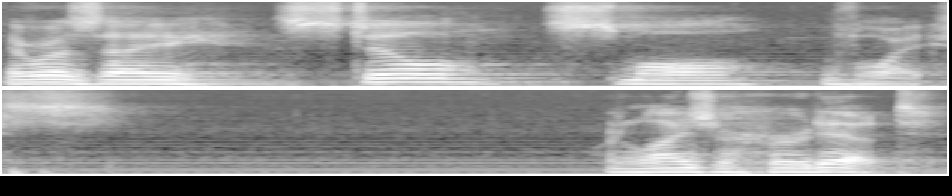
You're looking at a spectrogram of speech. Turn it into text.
there was a still small voice. When Elijah heard it,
